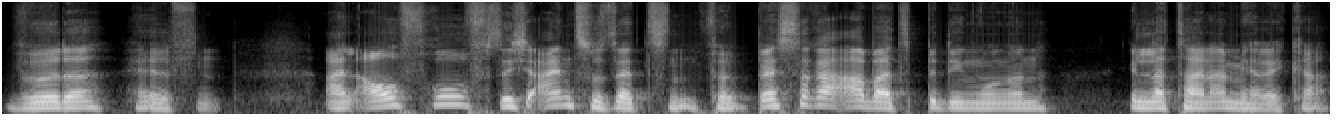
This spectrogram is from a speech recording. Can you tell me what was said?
würde helfen. Ein Aufruf, sich einzusetzen für bessere Arbeitsbedingungen in Lateinamerika.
